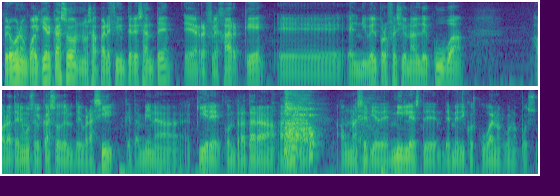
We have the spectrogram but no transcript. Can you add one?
Pero bueno, en cualquier caso, nos ha parecido interesante eh, reflejar que eh, el nivel profesional de Cuba, ahora tenemos el caso de, de Brasil, que también ah, quiere contratar a, a, una serie de miles de, de médicos cubanos. Bueno, pues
